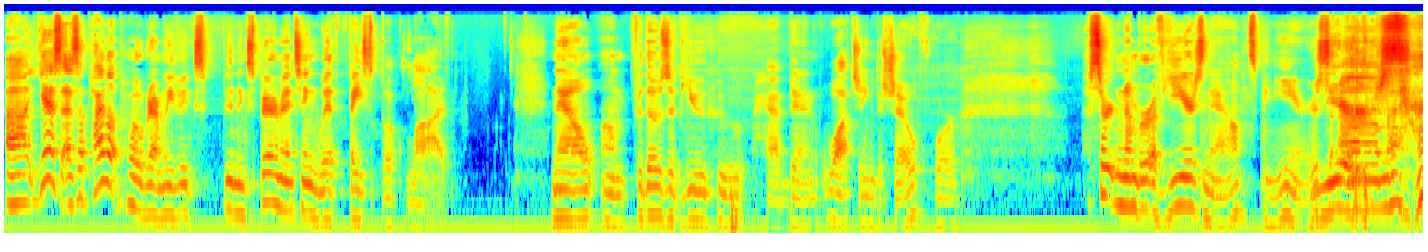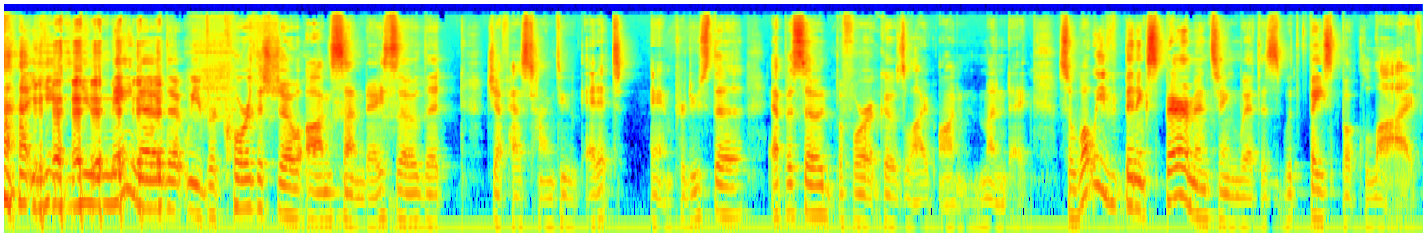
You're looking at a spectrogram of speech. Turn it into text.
Uh, yes, as a pilot program, we've ex- been experimenting with Facebook Live. Now, um, for those of you who have been watching the show for a certain number of years now, it's been years. Years. Um, you, you may know that we record the show on Sunday so that Jeff has time to edit and produce the episode before it goes live on Monday. So, what we've been experimenting with is with Facebook Live.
